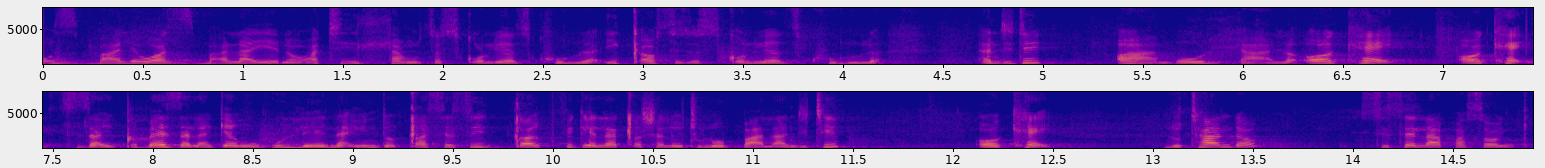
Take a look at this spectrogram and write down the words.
uzibale wazibala yena wathi izihlangu zesikolo uyazikhulula, iikawusi zesikolo uyazikhulula. Andithi ahambe udlala. Okay, okay, sizayigqibezela ke ngoku lena into xa sesi xa kufikela xesha lethu lobhala andithi? Okay. Luthando, siselapha sonke.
